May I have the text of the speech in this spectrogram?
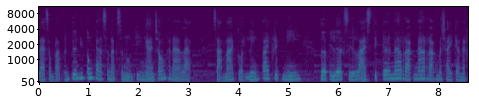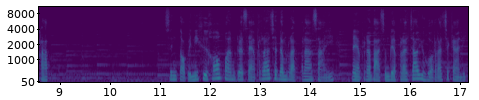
และสำหรับเพื่อนๆที่ต้องการสนับสนุนทีมงานช่องคณะแลบสามารถกดลิงก์ใต้คลิปนี้ เพื่อไปเลือกซื้อลายสติกเกอร์น่ารักน่ารักมาใช้กันนะครับ ซึ่งต่อไปนี้คือข้อความกระแสพระราชดำรัสปราศัย ในพระบาทสมเด็จพระเจ้าอยู่หัวรัชกาลที่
